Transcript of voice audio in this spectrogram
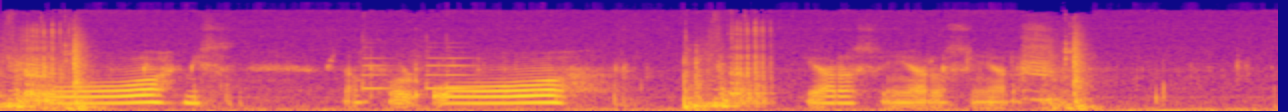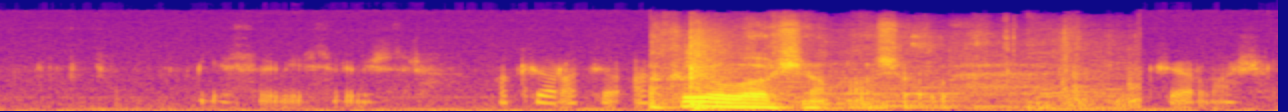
Şuradaki oh mis. Şuradan full oh. Yarasın yarasın yarasın. Bir sürü bir sürü bir sürü. Akıyor akıyor akıyor, Akıyor bu akşam maşallah. akıyor maşallah.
